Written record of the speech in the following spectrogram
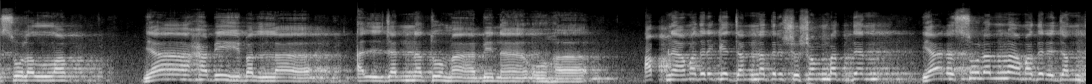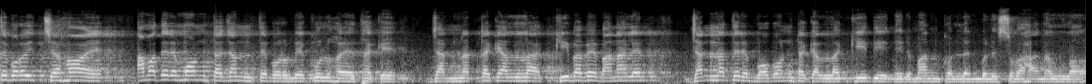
রসুল আল্লাহ ইয়া হাবিব আল্লাহ আল জান্নাতু মা বিনাউহা? আপনি আমাদেরকে জান্নাতের সুসংবাদ দেন। ইয়া রাসূলুল্লাহ, আমাদের জানতে বড় ইচ্ছে হয়, আমাদের মনটা জানতে বড় বেকুল হয়ে থাকে। জান্নাতটাকে আল্লাহ কীভাবে বানালেন, জান্নাতের ভবনটাকে আল্লাহ কি দিয়ে নির্মাণ করলেন বলে সুবহানাল্লাহ।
